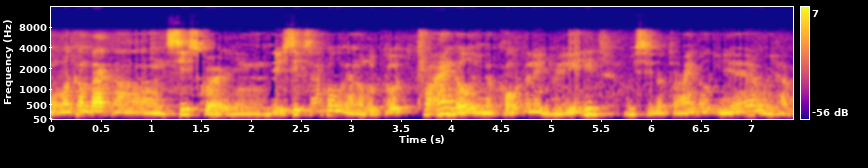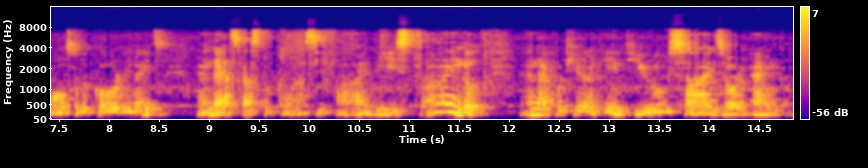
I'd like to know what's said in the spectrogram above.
or welcome back on C square. In this example, we're going to look at a triangle in a coordinate grid. We see the triangle here. We have also the coordinates. And they ask us to classify this triangle. And I put here a hint, U sides or angle.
